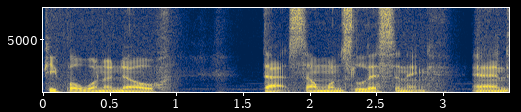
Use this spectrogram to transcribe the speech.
People want to know that someone's listening. And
